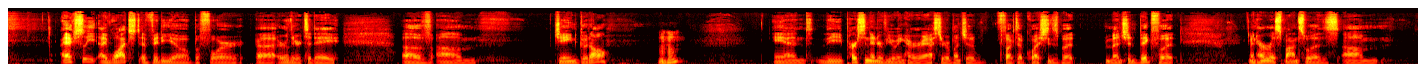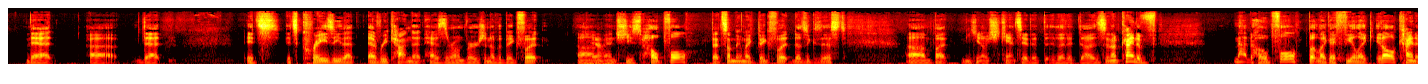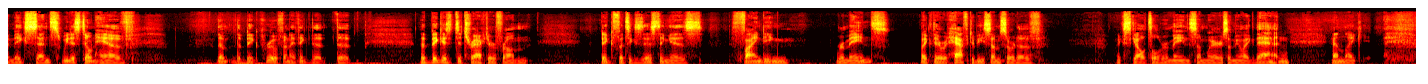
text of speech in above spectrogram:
I actually, I watched a video before uh, earlier today of um Jane Goodall. Mm-hmm and the person interviewing her asked her a bunch of fucked up questions, but mentioned Bigfoot, and her response was um, that uh, that it's it's crazy that every continent has their own version of a Bigfoot, um, yeah. and she's hopeful that something like Bigfoot does exist, um, but you know she can't say that that it does, and I'm kind of not hopeful, but like I feel like it all kind of makes sense. We just don't have the the big proof. And I think that the the biggest detractor from Bigfoot's existing is finding remains Like there would have to be some sort of like skeletal remains somewhere or something like that. Mm-hmm. And like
